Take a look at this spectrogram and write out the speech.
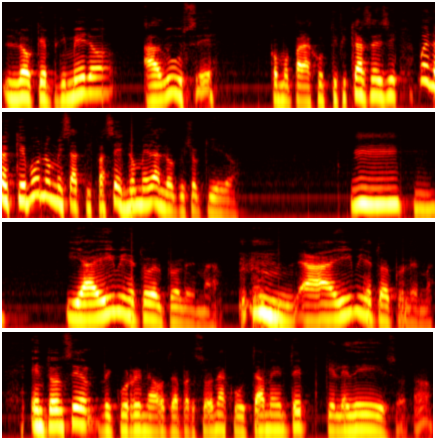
lo que primero aduce como para justificarse, decir, bueno, es que vos no me satisfaces, no me das lo que yo quiero. Y ahí viene todo el problema. ahí viene todo el problema. Entonces recurren a otra persona justamente que le dé eso, ¿no?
